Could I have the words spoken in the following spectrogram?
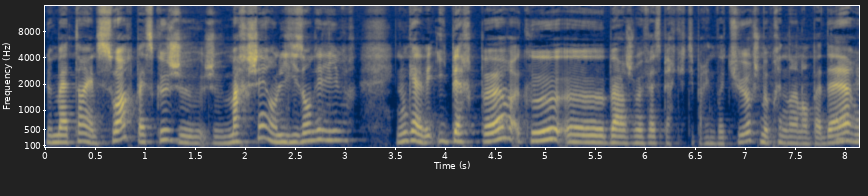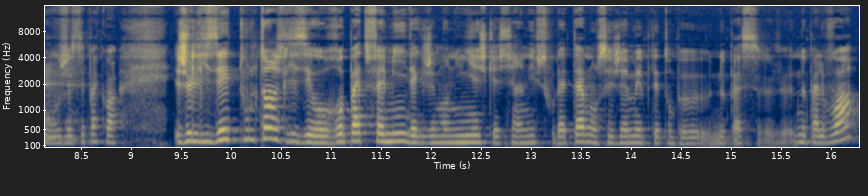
le matin et le soir parce que je, marchais en lisant des livres. donc elle avait hyper peur que euh, ben, je me fasse percuter par une voiture, que je me prenne un lampadaire ou je sais pas quoi. Je lisais tout le temps, je lisais au repas de famille, dès que je m'ennuyais, je cachais un livre sous la table, on sait jamais, peut-être on peut ne pas, ne pas le voir.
